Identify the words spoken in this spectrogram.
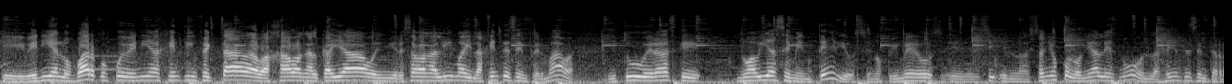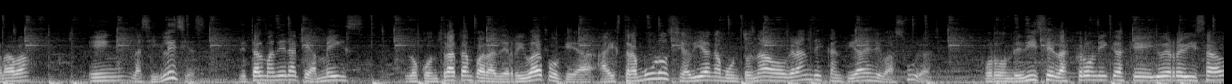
que venían los barcos, pues venía gente infectada, bajaban al Callao, ingresaban a Lima y la gente se enfermaba. Y tú verás que no había cementerios en los primeros, eh, en los años coloniales, no, la gente se enterraba en las iglesias. De tal manera que a Meix lo contratan para derribar porque a, a extramuros se habían amontonado grandes cantidades de basura. Por donde dice las crónicas que yo he revisado,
